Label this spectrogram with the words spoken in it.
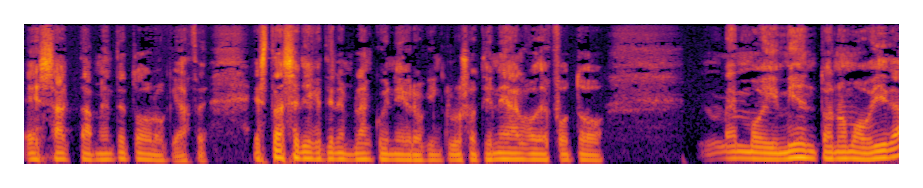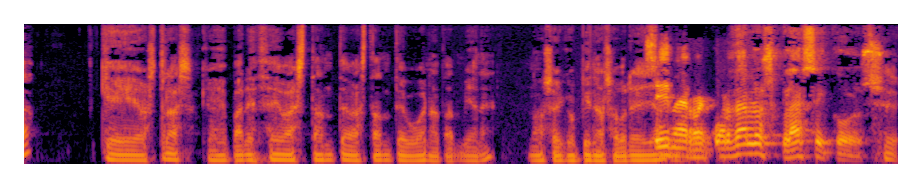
exactamente todo lo que hace. Esta serie que tiene en blanco y negro, que incluso tiene algo de foto en movimiento, no movida, que ostras, que me parece bastante, bastante buena también, ¿eh? No sé qué opinas sobre ella. Sí, me recuerda a los clásicos. Sí.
